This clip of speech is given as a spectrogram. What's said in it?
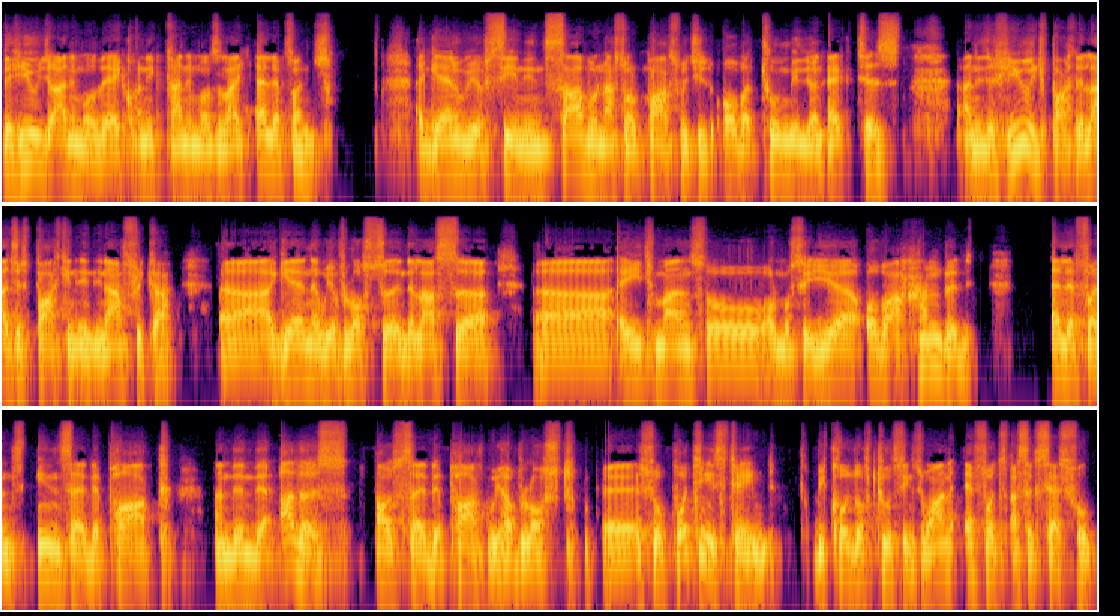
the huge animals, the iconic animals like elephants, Again, we have seen in Tsavo National Parks, which is over 2 million hectares, and it's a huge park, the largest park in, in, in Africa. Uh, again, we have lost uh, in the last uh, uh eight months or almost a year over 100 elephants inside the park. And then the others outside the park we have lost. Uh, so poaching is tamed because of two things. One, efforts are successful,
